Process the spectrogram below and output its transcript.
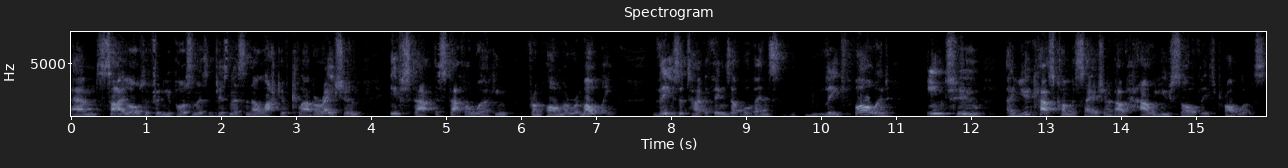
um, silos within your business, business and a lack of collaboration if staff, the staff are working from home or remotely. These are type of things that will then lead forward into a UCaaS conversation about how you solve these problems.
